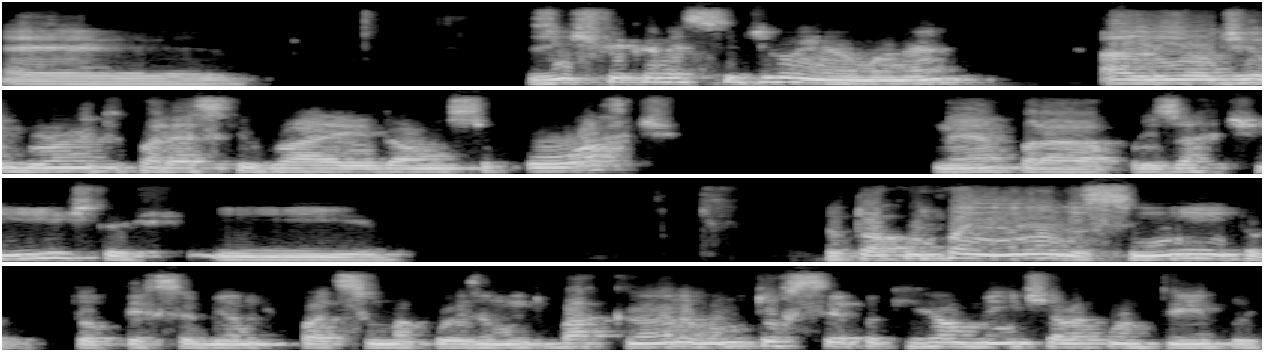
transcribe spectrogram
é, a gente fica nesse dilema, né? A lei Blanc parece que vai dar um suporte, né, para os artistas e eu estou acompanhando, sim, estou percebendo que pode ser uma coisa muito bacana. Vamos torcer para que realmente ela contemple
